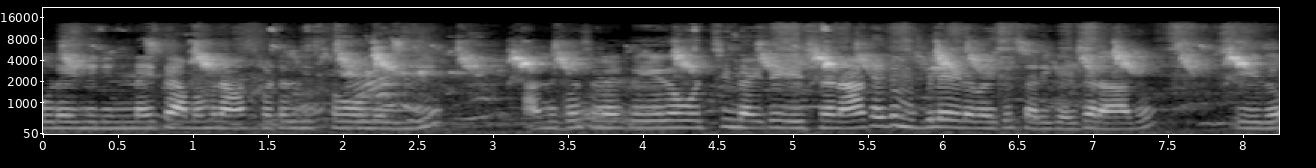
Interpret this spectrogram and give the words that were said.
ఓడైంది నిన్నైతే అమ్మమ్మని హాస్పిటల్ తీసుకోవడైంది అందుకోసం అయితే ఏదో వచ్చింది అయితే వేసిన నాకైతే ముగ్గులు వేయడం అయితే సరిగ్గా అయితే రాదు. ఏదో.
